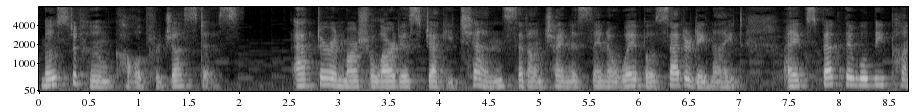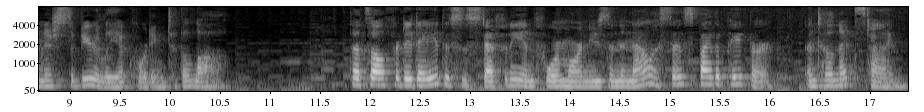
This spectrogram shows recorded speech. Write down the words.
most of whom called for justice. Actor and martial artist Jackie Chan said on China's Sina Weibo Saturday night, I expect they will be punished severely according to the law. That's all for today. This is Stephanie, and for more news and analysis by the paper. Until next time.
